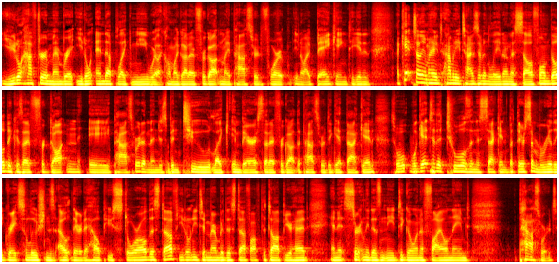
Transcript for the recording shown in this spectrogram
you don't have to remember it. You don't end up like me, where like, oh my god, I've forgotten my password for you know my banking to get in. I can't tell you how many, times I've been late on a cell phone bill because I've forgotten a password and then just been too like embarrassed that I forgot the password to get back in. So we'll, we'll get to the tools in a second, but there's some really great solutions out there to help you store all this stuff. You don't need to remember this stuff off the top of your head, and it certainly doesn't need to go in a file named passwords.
